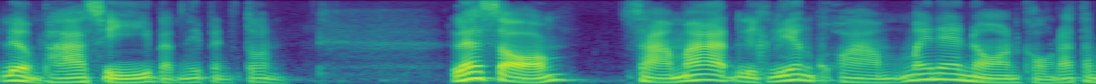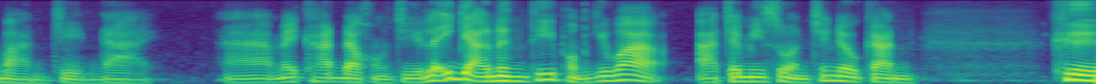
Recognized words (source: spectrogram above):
เรื่องภาษีแบบนี้เป็นต้น และ 2 สามารถหลีกเลี่ยงความไม่แน่นอนของรัฐบาลจีนได้ไม่คาดเดาของจีน และอีกอย่างหนึ่งที่ผมคิดว่าอาจจะมีส่วนเช่นเดียวกัน คือ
